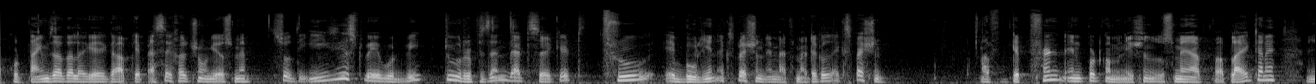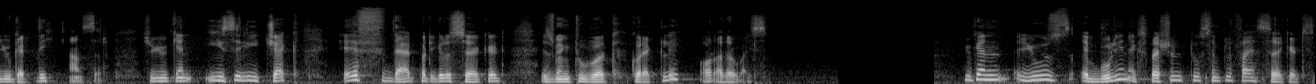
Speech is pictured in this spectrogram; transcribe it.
آپ کو ٹائم زیادہ لگے گا آپ کے پیسے خرچ ہوں گے اس میں so the easiest way would be to represent that circuit through a Boolean expression a mathematical expression آپ ڈفرنٹ ان پٹ کمبینیشن اس میں آپ اپلائی کریں and you get the answer so you can easily check if that particular circuit is going to work correctly or otherwise you can use a Boolean expression to simplify circuits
